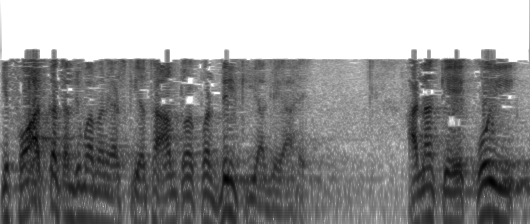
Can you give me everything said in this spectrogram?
یہ فواد کا ترجمہ میں نے عرض کیا تھا، عام طور پر دل کیا گیا ہے۔ حالانکہ کوئی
